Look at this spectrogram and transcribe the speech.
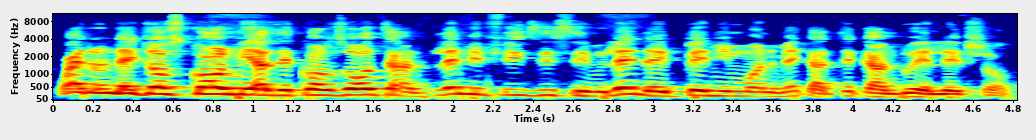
why don't they just call me as a consultant? Let me fix this. Let them pay me money, make I take and do election.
